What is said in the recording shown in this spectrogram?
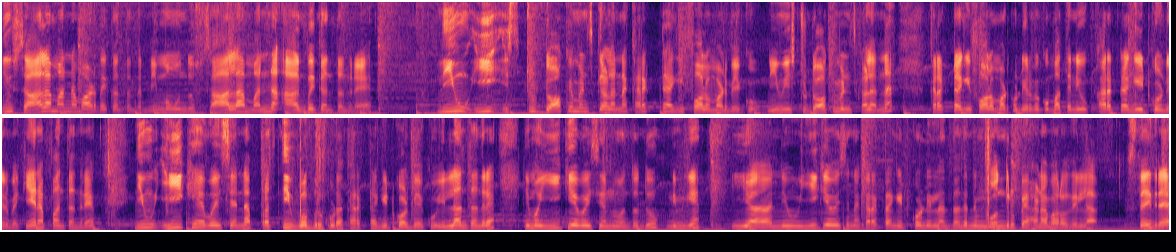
ನೀವು ಸಾಲ ಮನ್ನಾ ಮಾಡಬೇಕಂತಂದ್ರೆ, ನಿಮ್ಮ ಒಂದು ಸಾಲ ಮನ್ನಾ ಆಗಬೇಕಂತಂದರೆ ನೀವು ಈ ಇಷ್ಟು ಡಾಕ್ಯುಮೆಂಟ್ಸ್ಗಳನ್ನು ಕರೆಕ್ಟಾಗಿ ಫಾಲೋ ಮಾಡಬೇಕು. ನೀವು ಇಷ್ಟು ಡಾಕ್ಯುಮೆಂಟ್ಸ್ಗಳನ್ನು ಕರೆಕ್ಟಾಗಿ ಫಾಲೋ ಮಾಡ್ಕೊಂಡಿರಬೇಕು ಮತ್ತು ನೀವು ಕರೆಕ್ಟಾಗಿ ಇಟ್ಕೊಂಡಿರ್ಬೇಕು. ಏನಪ್ಪ ಅಂತಂದರೆ, ನೀವು ಇ ಕೆ ವೈ ಸಿಯನ್ನು ಪ್ರತಿಯೊಬ್ಬರು ಕೂಡ ಕರೆಕ್ಟಾಗಿ ಇಟ್ಕೊಳ್ಬೇಕು. ಇಲ್ಲಾಂತಂದರೆ ನಿಮ್ಮ ಇ ಕೆ ವೈ ಸಿ ಅನ್ನುವಂಥದ್ದು ನಿಮಗೆ ನೀವು ಇ ಕೆ ವೈ ಸಿಯನ್ನು ಕರೆಕ್ಟಾಗಿ ಇಟ್ಕೊಂಡಿಲ್ಲ ಅಂತಂದರೆ ನಿಮ್ಗೆ ಒಂದು ರೂಪಾಯಿ ಹಣ ಬರೋದಿಲ್ಲ. ಸ್ನೇಹಿತರೆ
